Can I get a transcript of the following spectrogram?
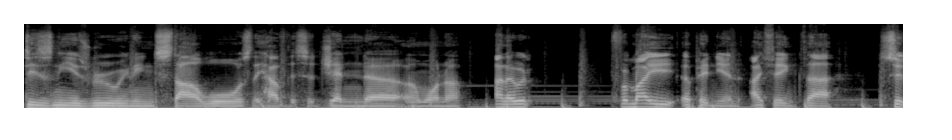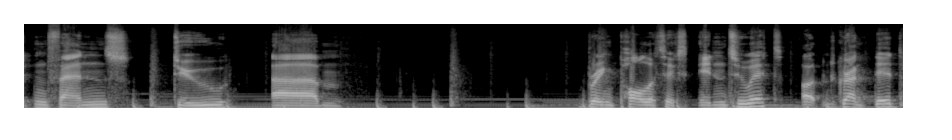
Disney is ruining Star Wars. They have this agenda and whatnot. And I would, for my opinion, I think that certain fans do um, bring politics into it. Uh, granted,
